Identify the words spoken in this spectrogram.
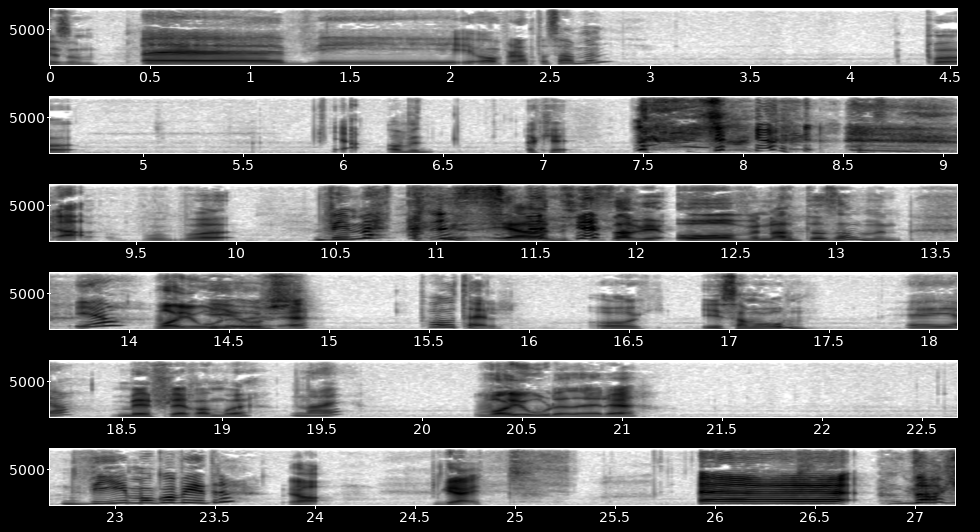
liksom? Eh, Vi overnatta sammen. På Ja. Vi OK. Ja. Hva- Vi møttes Ja, du sa vi overnatta sammen. Hva I gjorde Os- dere? på hotell. Og i samme rom? Eh, Ja. Med flere andre? Nei. Hva gjorde dere? Vi må gå videre. Ja, greit. Eh, dag,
